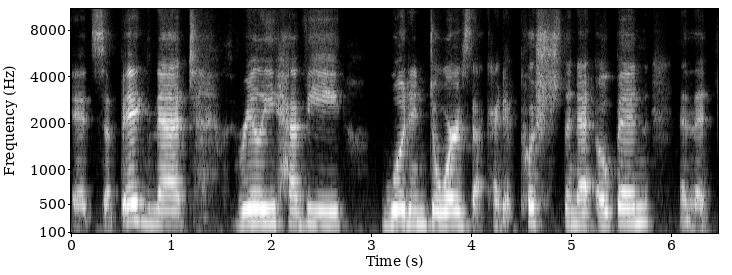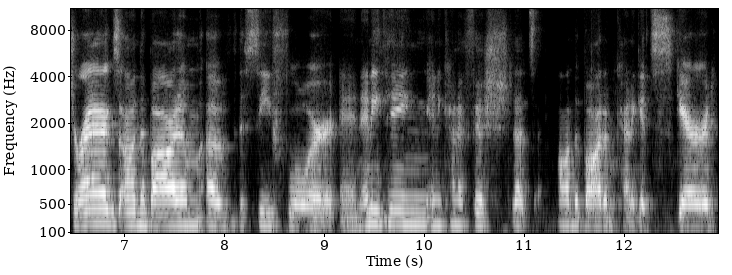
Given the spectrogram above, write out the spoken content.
it's a big net really heavy wooden doors that kind of push the net open and that drags on the bottom of the sea floor. And anything, any kind of fish that's on the bottom kind of gets scared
